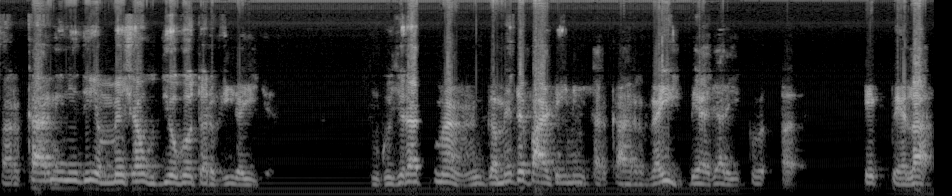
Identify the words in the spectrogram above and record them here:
સરકારની નીતિ હંમેશા ઉદ્યોગો તરફી રહી છે. ગુજરાતમાં ગમે તે પાર્ટીની સરકાર રહી બે હજાર એક એક પહેલા,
